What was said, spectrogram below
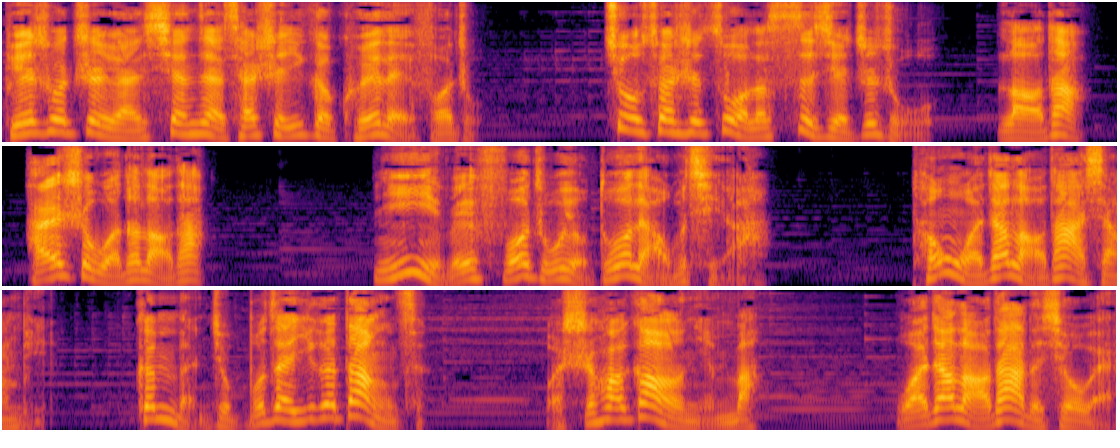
别说志远现在才是一个傀儡佛主，就算是做了四界之主，老大还是我的老大。你以为佛主有多了不起啊？同我家老大相比，根本就不在一个档次。我实话告诉你们吧，我家老大的修为，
